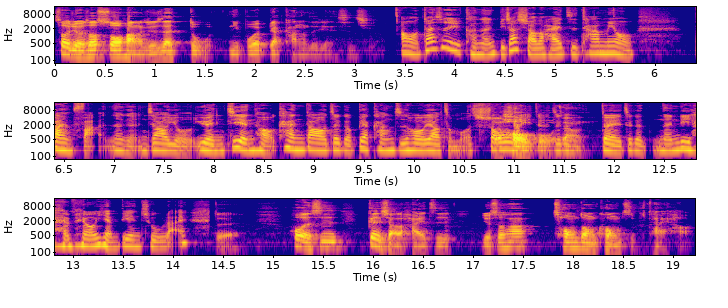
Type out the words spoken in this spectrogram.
所以我觉得说说谎就是在赌你不会不要扛这件事情。哦，但是可能比较小的孩子他没有。办法那个你知道有远见哈，看到这个变康之后要怎么收尾的这个对这个能力还没有演变出来。对，或者是更小的孩子，有时候他冲动控制不太好，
